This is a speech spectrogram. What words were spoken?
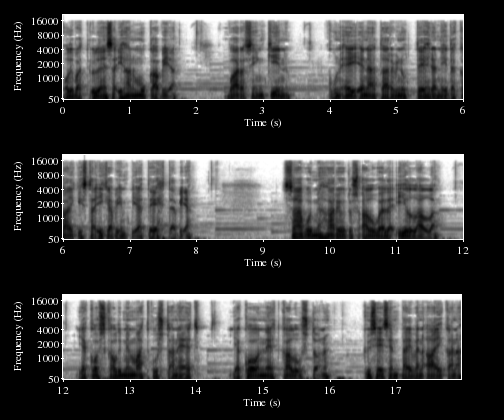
olivat yleensä ihan mukavia, varsinkin kun ei enää tarvinnut tehdä niitä kaikista ikävimpiä tehtäviä. Saavuimme harjoitusalueelle illalla, ja koska olimme matkustaneet ja koonneet kaluston kyseisen päivän aikana,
